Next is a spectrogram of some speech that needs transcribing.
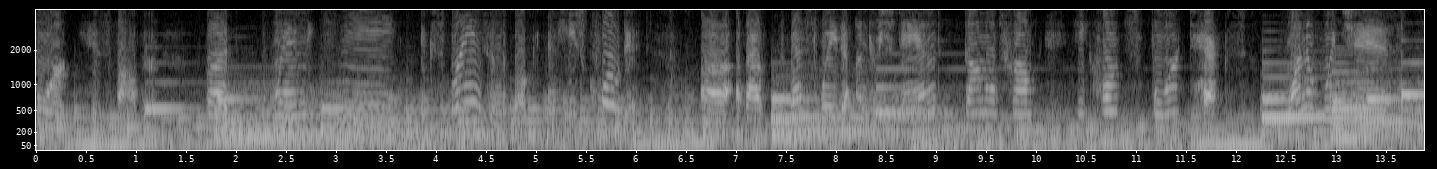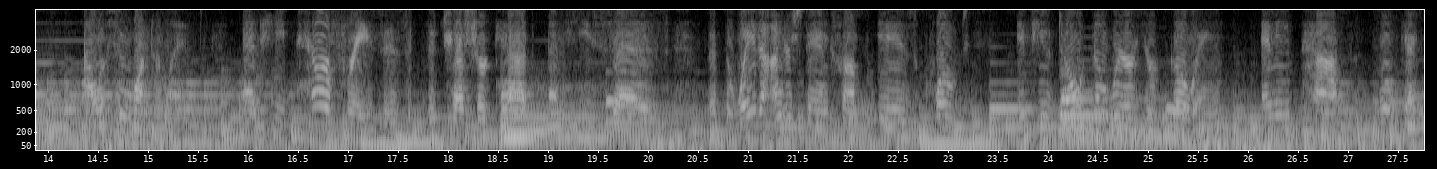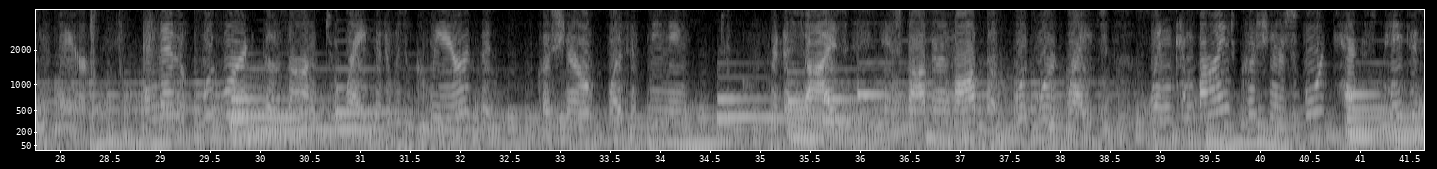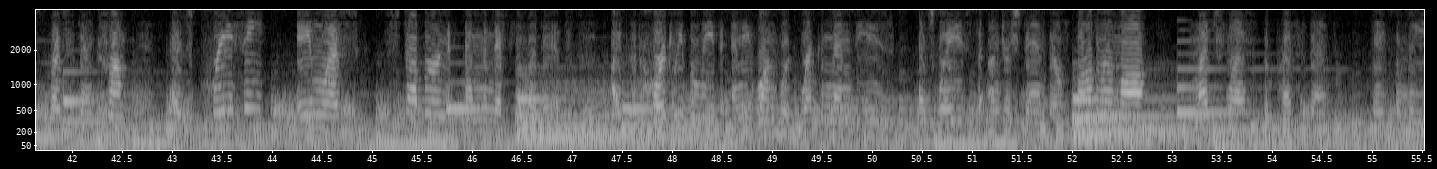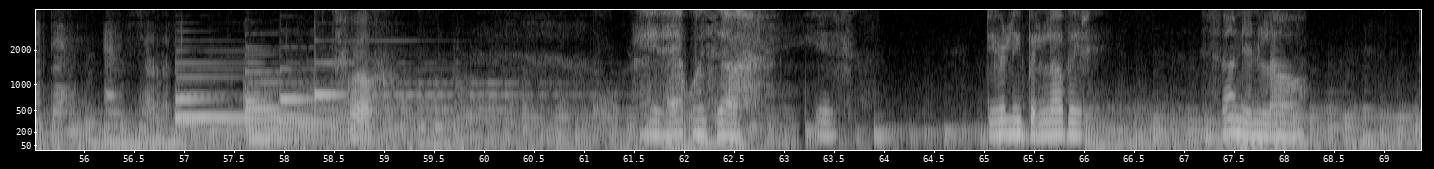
for his father. But when he explains in the book, and he's quoted uh, about the best way to understand Donald Trump, he quotes four texts, one of which is Alice in Wonderland. And he paraphrases the Cheshire Cat and he says that the way to understand Trump is, quote, if you don't know where you're going, any path will get you there. And then Woodward goes on to write that it was clear that Kushner wasn't meaning to criticize his father in law, but Woodward writes when combined, Kushner's four texts painted President Trump as crazy, aimless, stubborn, and manipulative. I could hardly believe anyone would recommend these as ways to understand their father in law, much less the president they believed in and served. Whew. Okay, that was uh, his dearly beloved son in law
